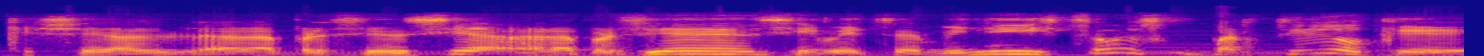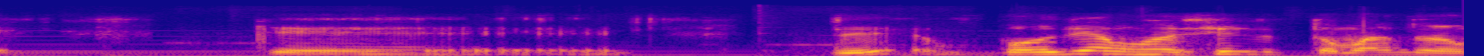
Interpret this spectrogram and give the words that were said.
que llega a la presidencia a la presidencia y mete al ministro es un partido que, podríamos decir tomando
